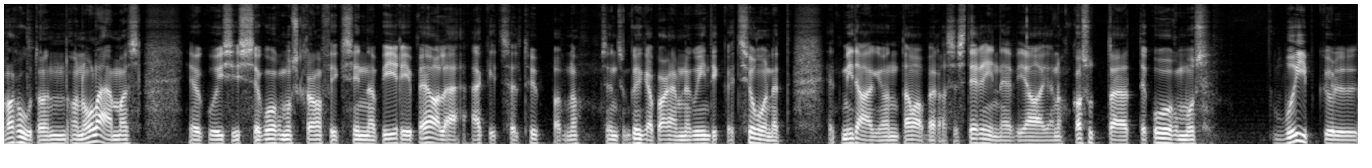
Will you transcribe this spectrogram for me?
varud on, on olemas ja kui siis see koormusgraafik sinna piiri peale äkitselt hüppab, noh, see on, see on kõige parem nagu indikatsioon, et et midagi on tavapärasest erinev ja, ja noh, kasutajate koormus võib küll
